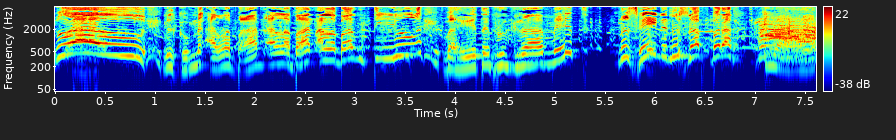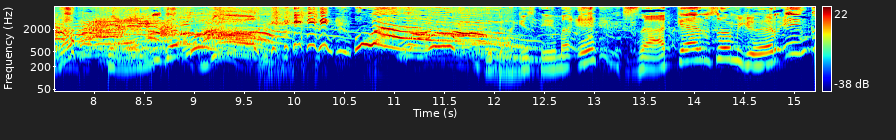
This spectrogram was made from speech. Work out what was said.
Wow! Välkomna alla barn, alla barn, alla barn till... Vad heter programmet? Nu säg det nu snabbt bara! Klara, färdiga, gå! wow! Och dagens tema är saker som gör en!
